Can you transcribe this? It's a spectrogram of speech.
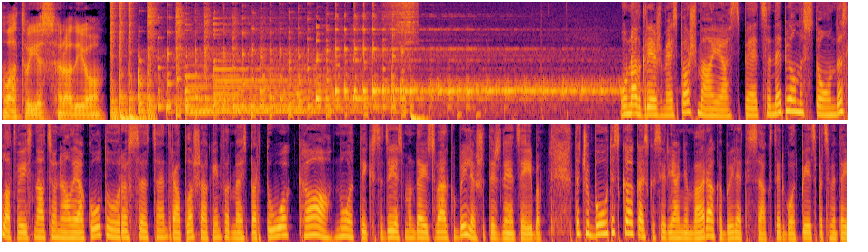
Latvijas radio. Un atgriežamies pašmājās. Pēc nepilnas stundas Latvijas Nacionālajā kultūras centrā plašāk informēs par to, kā notiks dziesmu un deju svētku biļešu tirzniecība. Taču būtiskākais, kas ir jāņem vērā, ka biļetes sāks tirgot 15.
